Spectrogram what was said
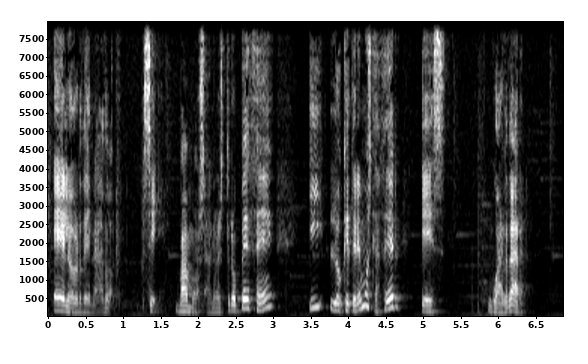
el ordenador. Sí, vamos a nuestro PC y lo que tenemos que hacer es guardar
